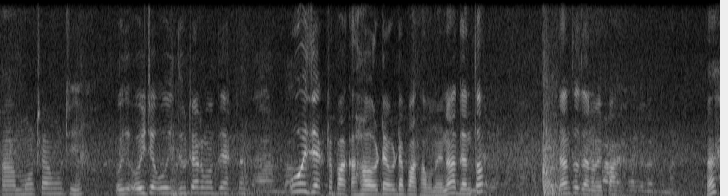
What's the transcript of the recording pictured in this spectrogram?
হ্যাঁ মোটামুটি। ওই ওইটা ওই দুটার মধ্যে একটা ওই যে একটা পাকা হ্যাঁ ওটা ওটা পাকা মনে হয়। না, দেন তো। দেন তো, দেন ওই পাকা হ্যাঁ?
